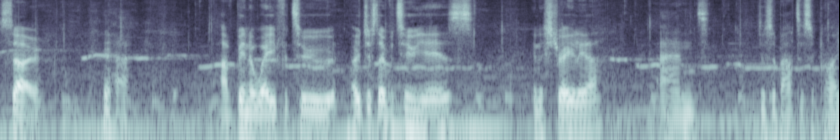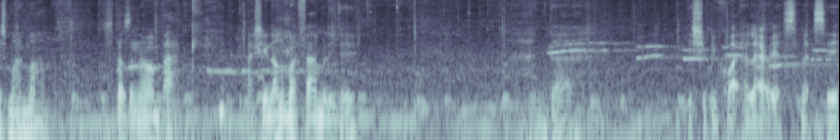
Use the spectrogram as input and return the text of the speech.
So, I've been away for two, oh, just over two years in Australia, and just about to surprise my mum. She doesn't know I'm back. Actually, none of my family do. And uh, this should be quite hilarious. Let's see.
